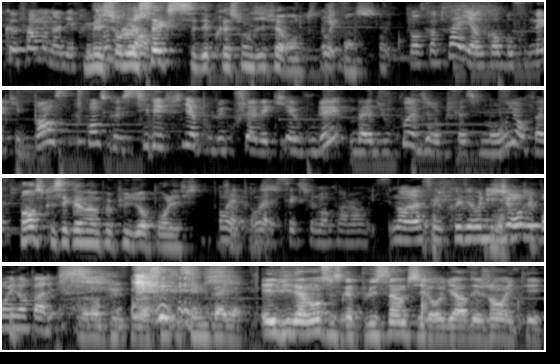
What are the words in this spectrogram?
que femme, on a des pressions. Mais sur le sexe, c'est des pressions différentes, Oui. je pense. Oui, Je pense comme ça, il y a encore beaucoup de mecs qui le pensent. Je pense que si les filles elles pouvaient coucher avec qui elles voulaient, bah du coup elles diraient plus facilement oui en fait. Je pense que c'est quand même un peu plus dur pour les filles. Ouais, ouais, sexuellement parlant, oui. Non, là c'est le côté religion, j'ai pas envie d'en parler. Moi non plus, Non, c'est une blague. hein. Évidemment, ce serait plus simple si le regard des gens était,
